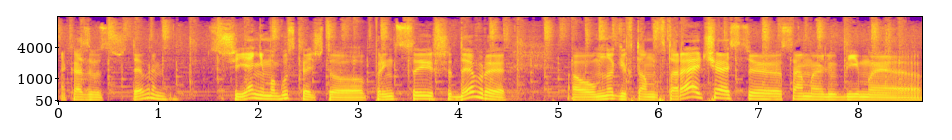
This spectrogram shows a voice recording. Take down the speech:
Оказывается, шедеврами. Слушай, я не могу сказать, что принцы шедевры. А у многих там вторая часть э, самая любимая,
